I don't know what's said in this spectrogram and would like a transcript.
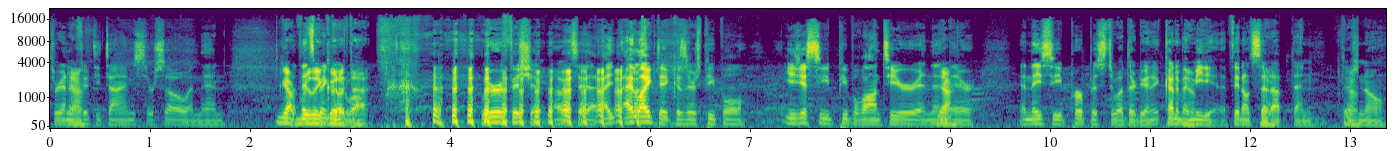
350 times or so, and then You got really been good going at that. we were efficient. I would say that. I, I liked it because there's people. You just see people volunteer, and then Yeah. they're and they see purpose to what they're doing. It kind of Yeah. immediate. If they don't set Yeah. up, then there's Yeah. no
